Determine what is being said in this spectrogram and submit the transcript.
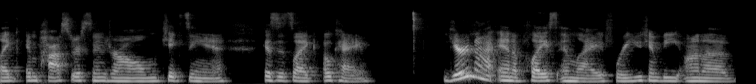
like imposter syndrome kicked in because it's like, okay, you're not in a place in life where you can be on a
